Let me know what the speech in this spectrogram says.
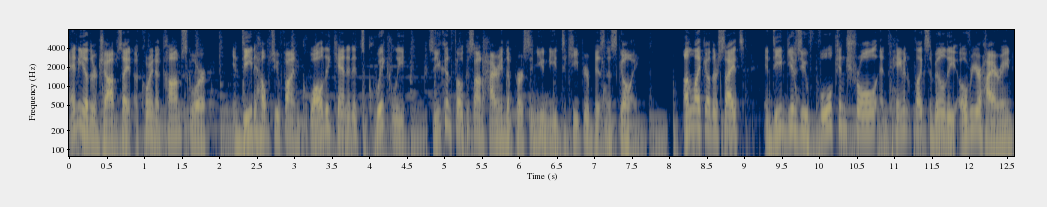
any other job site, according to ComScore. Indeed helps you find quality candidates quickly so you can focus on hiring the person you need to keep your business going. Unlike other sites, Indeed gives you full control and payment flexibility over your hiring.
